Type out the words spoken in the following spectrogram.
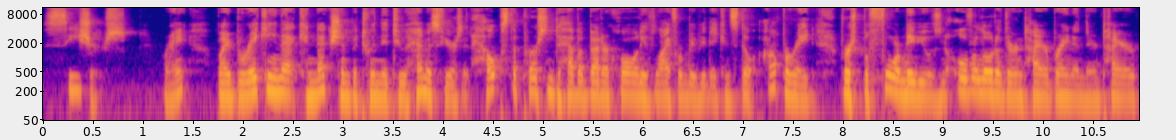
seizures right? By breaking that connection between the two hemispheres, it helps the person to have a better quality of life where maybe they can still operate versus before maybe it was an overload of their entire brain and their entire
